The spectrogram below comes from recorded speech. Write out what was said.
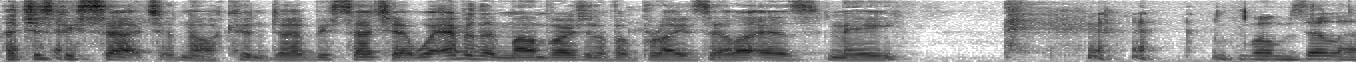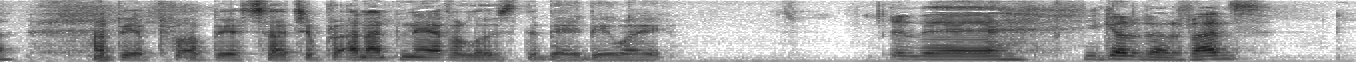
I'd just be such a no, I couldn't do it. I'd be such a whatever the mum version of a bridezilla is, me. Mumzilla. I'd be a, I'd be a, such a, and I'd never lose the baby weight. And uh, you got it in advance.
